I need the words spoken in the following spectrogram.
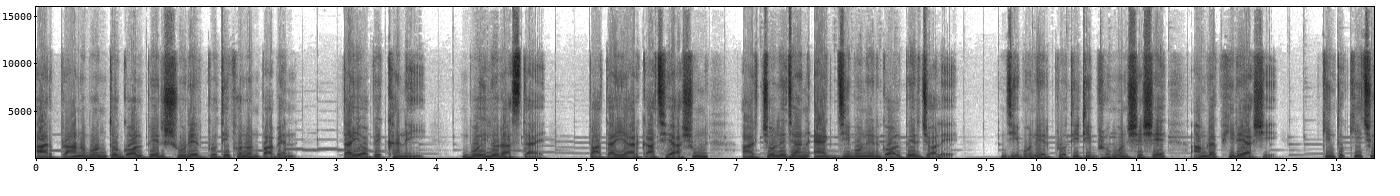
আর প্রাণবন্ত গল্পের সুরের প্রতিফলন পাবেন। তাই অপেক্ষা নেই, বইল রাস্তায় পাতাইয়ার কাছে আসুন আর চলে যান এক জীবনের গল্পের জলে। জীবনের প্রতিটি ভ্রমণ শেষে আমরা ফিরে আসি, কিন্তু কিছু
